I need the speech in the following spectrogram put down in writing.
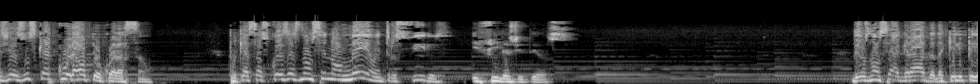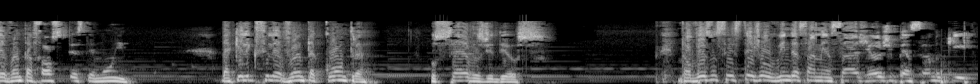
Jesus quer curar o teu coração. Porque essas coisas não se nomeiam entre os filhos e filhas de Deus. Deus não se agrada daquele que levanta falso testemunho, daquele que se levanta contra os servos de Deus. Talvez você esteja ouvindo essa mensagem hoje pensando que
